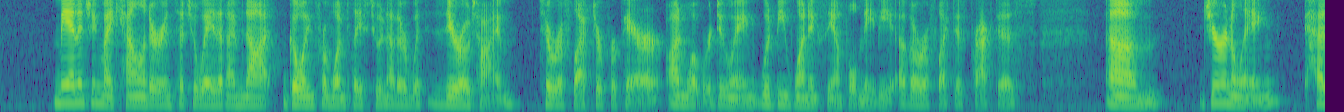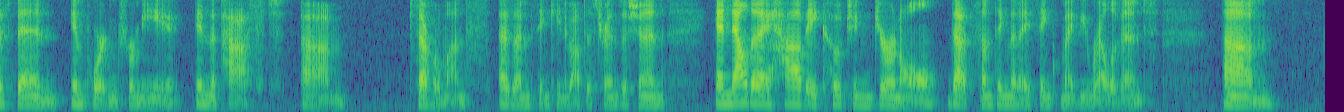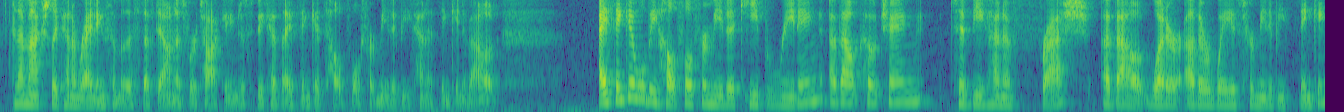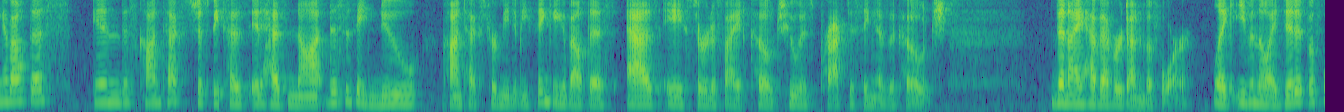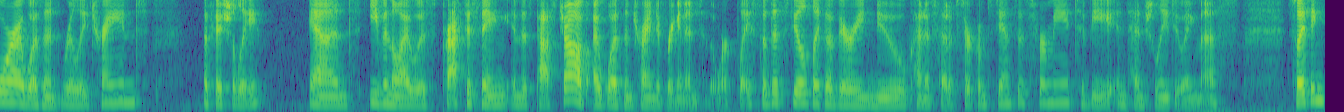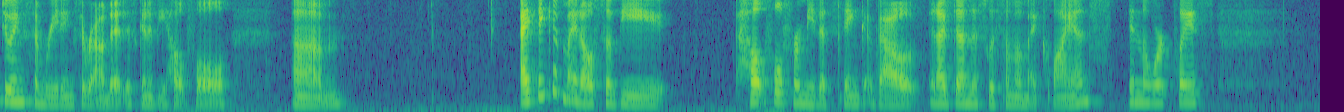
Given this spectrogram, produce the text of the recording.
managing my calendar in such a way that I'm not going from one place to another with zero time to reflect or prepare on what we're doing would be one example, maybe, of a reflective practice. Um, journaling has been important for me in the past um, several months as I'm thinking about this transition. And now that I have a coaching journal, that's something that I think might be relevant. Um, and I'm actually kind of writing some of this stuff down as we're talking, just because I think it's helpful for me to be kind of thinking about. I think it will be helpful for me to keep reading about coaching to be kind of fresh about what are other ways for me to be thinking about this in this context, just because it has not, this is a new context for me to be thinking about this as a certified coach who is practicing as a coach than I have ever done before. Like, even though I did it before, I wasn't really trained officially and even though I was practicing in this past job, I wasn't trying to bring it into the workplace. So this feels like a very new kind of set of circumstances for me to be intentionally doing this. So I think doing some readings around it is going to be helpful. Um, I think it might also be helpful for me to think about, and I've done this with some of my clients in the workplace,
